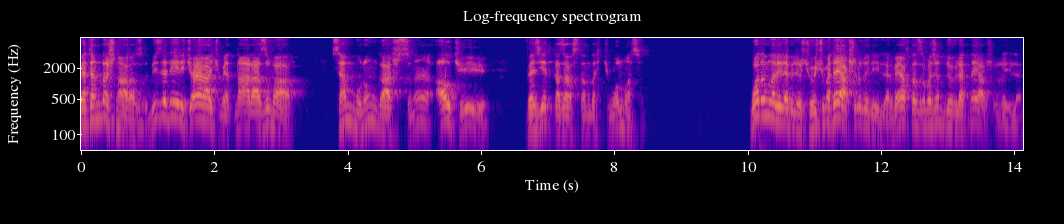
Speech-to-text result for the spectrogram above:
vətəndaş narazıdır. Biz də deyirik ki, ay hakimiyyət, narazı var. Sən bunun qarşısını al ki, vəziyyət Qazaxstandakı kimi olmasın. Bu adamlar elə bilir ki, hökumətə yaxşılıq eləyirlər və yaxud Azərbaycan dövlətinə yaxşılıq eləyirlər.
